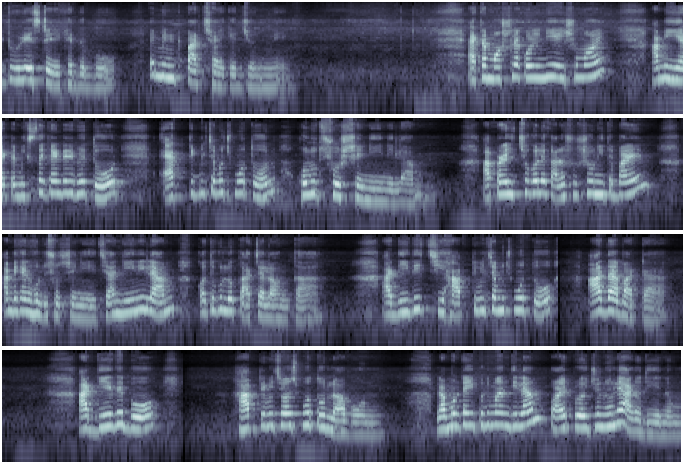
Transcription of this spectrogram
একটু রেস্টে রেখে দেবো, এই মিনিট পাঁচ ছয়েকের জন্যে। একটা মশলা করে নিয়ে এই সময় আমি একটা মিক্সার গ্রাইন্ডারের ভেতর এক টেবিল চামচ মতন হলুদ সর্ষে নিয়ে নিলাম। আপনারা ইচ্ছে করলে কালো সর্ষেও নিতে পারেন। আমি এখানে হলুদ সর্ষে নিয়েছি। আর নিয়ে নিলাম কতগুলো কাঁচা লঙ্কা। আর দিয়ে দিচ্ছি হাফ টেবিল চামচ মতো আদা বাটা। আর দিয়ে দেব হাফ টেবিল চামচ মতো লবণ। লবণটা এই পরিমাণ দিলাম, পরে প্রয়োজন হলে আরও দিয়ে নেব।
